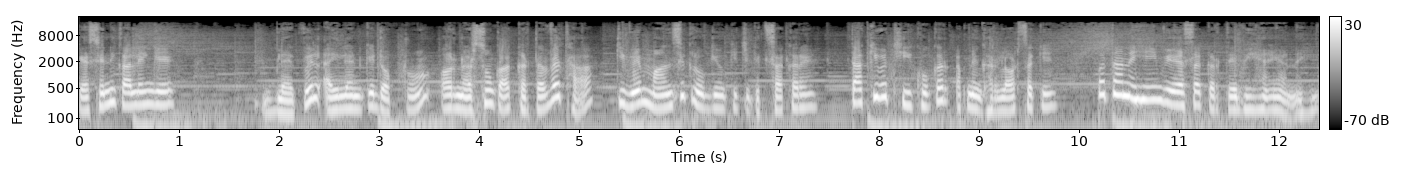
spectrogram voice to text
कैसे निकालेंगे। ब्लैकविल आइलैंड के डॉक्टरों और नर्सों का कर्तव्य था कि वे मानसिक रोगियों की चिकित्सा करें, ताकि वे ठीक होकर अपने घर लौट सकें। पता नहीं वे ऐसा करते भी हैं या नहीं,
